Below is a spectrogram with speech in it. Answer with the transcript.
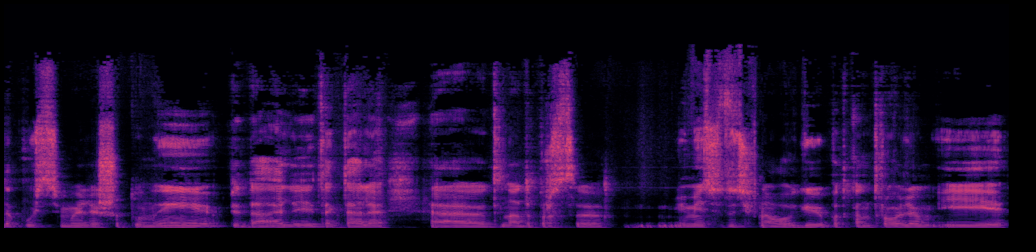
допустим, или шатуны, педали и так далее. Э, это надо просто иметь эту технологию под контролем и Э,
